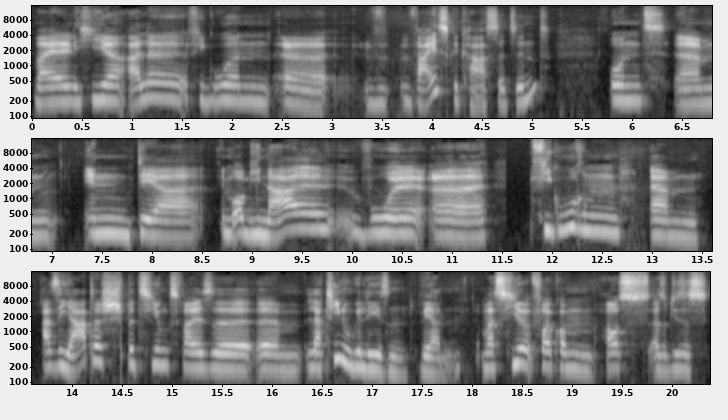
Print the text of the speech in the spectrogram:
weil hier alle Figuren äh, weiß gecastet sind und ähm, in der im Original wohl äh, Figuren ähm, asiatisch beziehungsweise ähm, Latino gelesen werden, was hier vollkommen aus, also dieses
